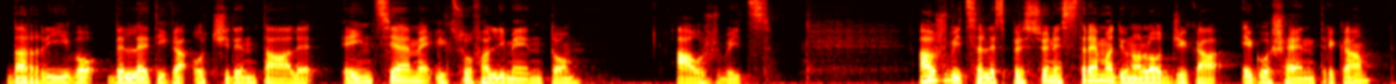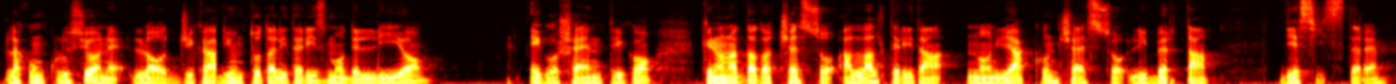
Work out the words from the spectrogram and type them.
d'arrivo dell'etica occidentale e insieme il suo fallimento, Auschwitz. Auschwitz è l'espressione estrema di una logica egocentrica, la conclusione logica di un totalitarismo dell'io egocentrico che non ha dato accesso all'alterità, non gli ha concesso libertà di esistere.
